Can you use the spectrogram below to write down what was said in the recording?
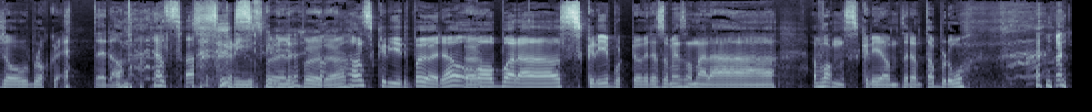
Joe Blocker etter han her, altså. Sklir på sklir øret. på øret. Han sklir på øret, og, og bare sklir bortover som en sånn derre vanskelig omtrent av blod.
